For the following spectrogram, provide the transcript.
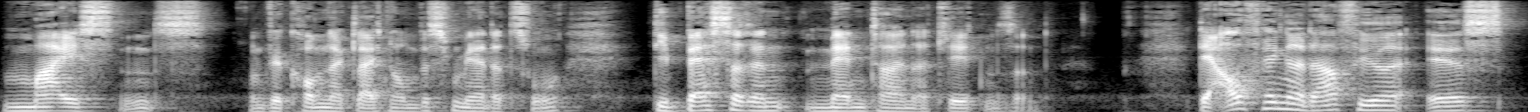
meistens, und wir kommen da gleich noch ein bisschen mehr dazu, die besseren mentalen Athleten sind. Der Aufhänger dafür ist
